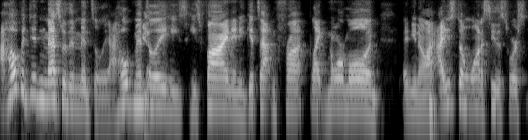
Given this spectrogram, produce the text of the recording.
I hope it didn't mess with him mentally. I hope mentally yeah. he's he's fine and he gets out in front like normal. And and you know, I, I just don't want to see this horse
